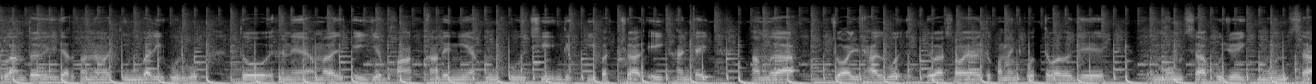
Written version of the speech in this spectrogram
ক্লান্ত হয়ে গেছি, যার কারণে আমরা তিনবারই ঘুরবো। তো এখানে আমরা এই যে বাঁক কাঁধে নিয়ে এখন ঘুরছি দেখতেই পাচ্ছ। আর এইখানটাই আমরা জল ঢালবো। এবার সবাই হয়তো কমেন্ট করতে পারো যে, মনসা পুজোয় মনসা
